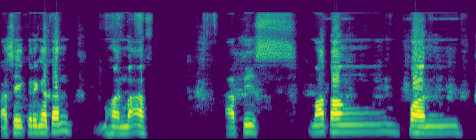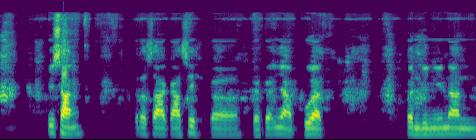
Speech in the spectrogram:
Masih keringetan, mohon maaf. Habis motong pohon pisang, terus saya kasih ke bebeknya buat pendinginan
